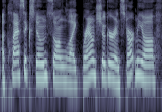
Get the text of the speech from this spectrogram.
A classic Stones song like Brown Sugar and Start Me Off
